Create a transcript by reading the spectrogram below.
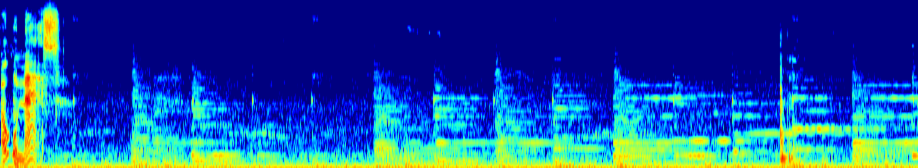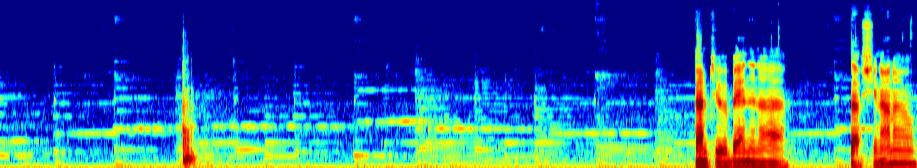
Oh, nice. Time to abandon uh South Shinano.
